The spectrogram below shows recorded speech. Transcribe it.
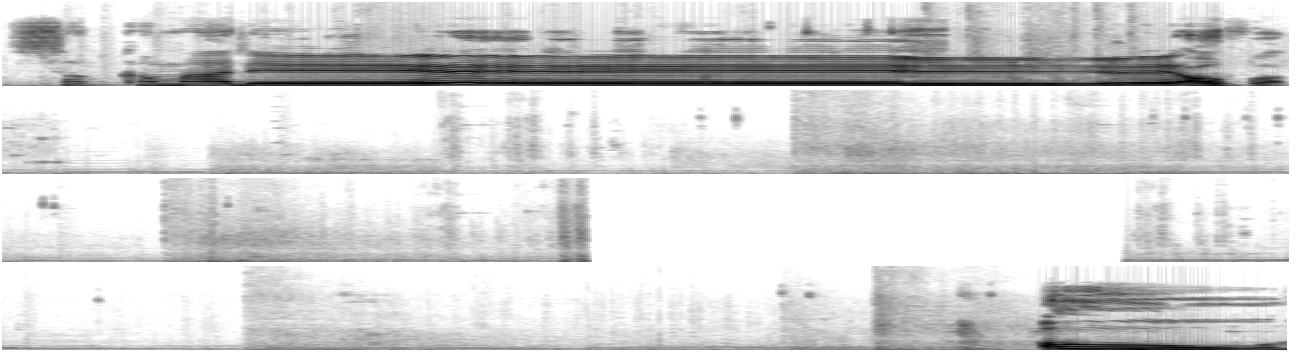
Suck my dick. Oh, fuck. Oh!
